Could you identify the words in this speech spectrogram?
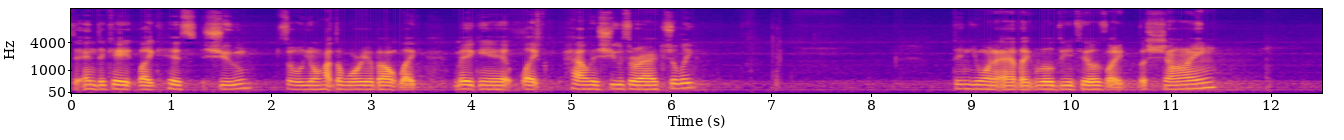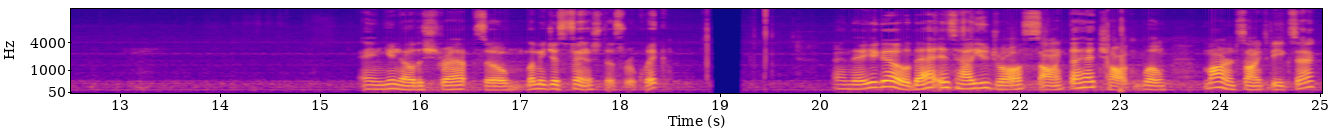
to indicate, like, his shoe, so you don't have to worry about, like, making it, like, how his shoes are actually. Then you want to add, like, little details like the shine. And, you know, the strap, so let me just finish this real quick. And there you go. That is how you draw Sonic the Hedgehog. Well, modern Sonic to be exact.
